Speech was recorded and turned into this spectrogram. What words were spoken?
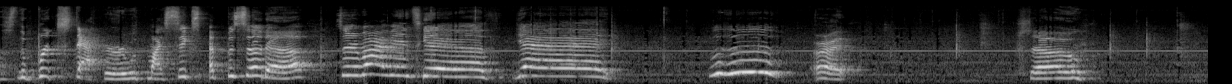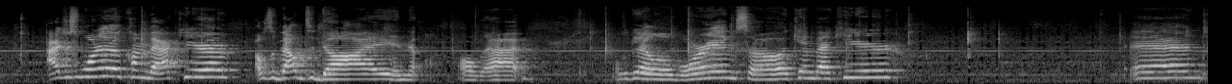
This is the Brick Stacker with my sixth episode of Surviving Skills. Yay! Woohoo! Alright. So, I just wanted to come back here. I was about to die and all that. I was getting a little boring, so I came back here. And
